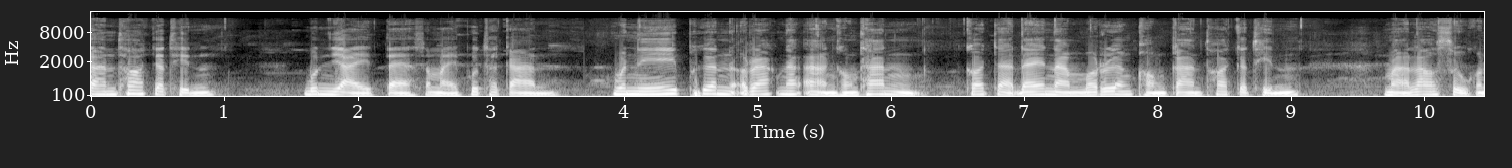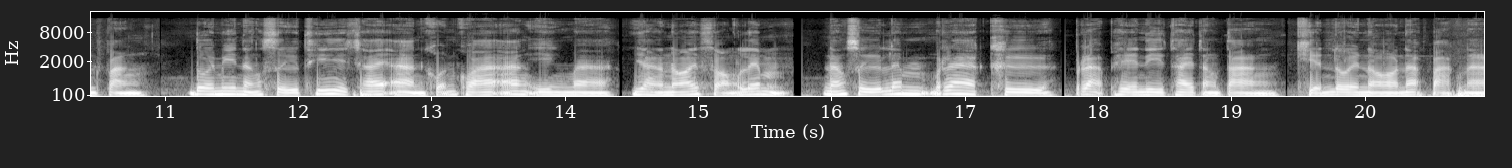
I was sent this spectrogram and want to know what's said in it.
การทอดกระถิน บุญใหญ่แต่สมัยพุทธกาลวันนี้เพื่อนรักนักอ่านของท่านก็จะได้นำเรื่องของการทอดกระถิน มาเล่าสู่กันฟัง โดยมีหนังสือที่ใช้อ่านค้นคว้าอ้างอิงมา อย่างน้อยสองเล่ม หนังสือเล่มแรกคือ ประเพณีไทยต่างๆ เขียนโดยนอณปากน้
